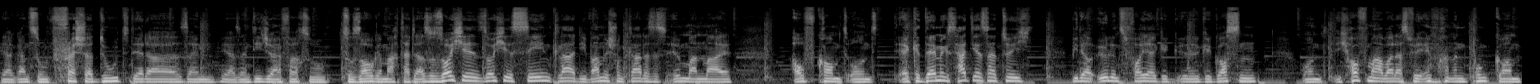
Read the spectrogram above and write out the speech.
ja, ganz so ein fresher Dude, der da sein, ja, sein DJ einfach so zur Sau gemacht hatte. Also solche, solche Szenen, klar, die war mir schon klar, dass es irgendwann mal aufkommt. Und Academics hat jetzt natürlich wieder Öl ins Feuer ge äh, gegossen und ich hoffe mal aber, dass wir irgendwann an einen Punkt kommen.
